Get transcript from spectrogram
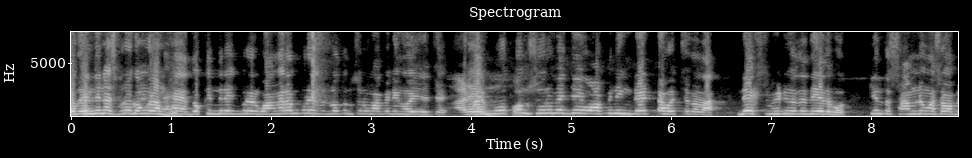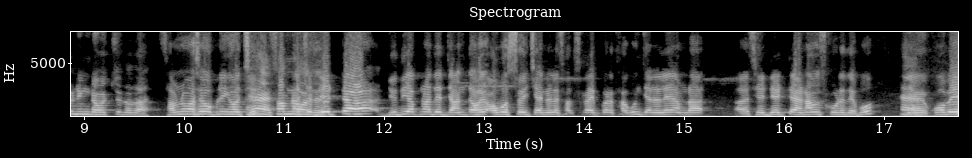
দক্ষিণ দিনাজপুরে গঙ্গারামপুর? হ্যাঁ দক্ষিণ দিনাজপুরের গঙ্গারামপুরে নতুন শোরুম ওপেনিং হয়ে যাচ্ছে। আরে নতুন শোরুমের যে ওপেনিং ডেটটা হচ্ছে দাদা নেক্সট ভিডিওতে দিয়ে দেবো। কিন্তু সামনে মাসে ওপেনিংটা হচ্ছে দাদা। সামনে মাসে ওপেনিং হচ্ছে? হ্যাঁ, সামনে আচ্ছা, মাসে। ডেটটা যদি আপনাদের জানতে হয় অবশ্যই চ্যানেলে সাবস্ক্রাইব করে থাকুন। চ্যানেলে আমরা সেই ডেটটা অ্যানাউন্স করে দেবো যে হ্যাঁ। কবে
